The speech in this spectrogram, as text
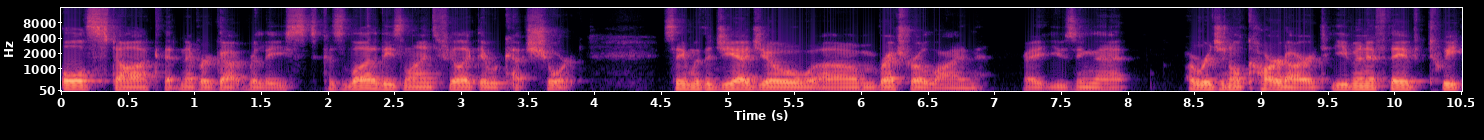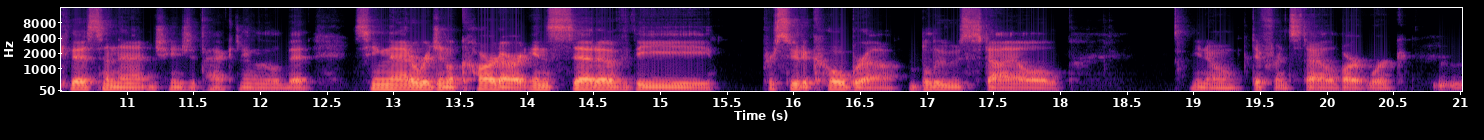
old stock that never got released. Because a lot of these lines feel like they were cut short. Same with the GI Joe um, retro line, right? Using that original card art, even if they've tweaked this and that and changed the packaging a little bit, seeing that original card art instead of the Pursuit of Cobra blue style, you know, different style of artwork. Mm-hmm.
